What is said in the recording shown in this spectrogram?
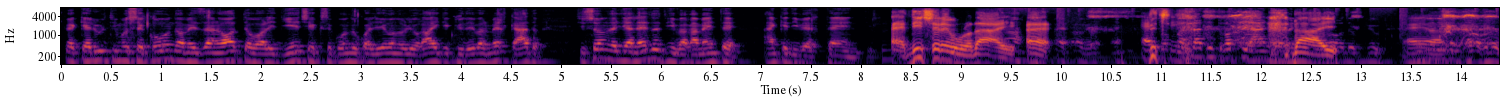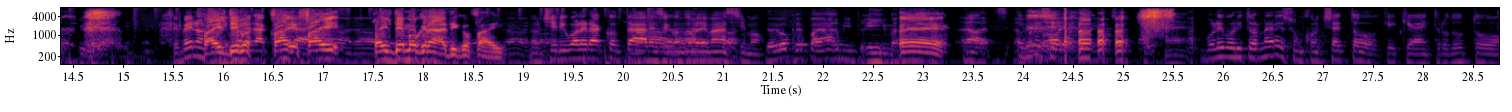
perché l'ultimo secondo a mezzanotte o alle 10, secondo quali erano gli orari che chiudeva il mercato, ci sono degli aneddoti veramente anche divertenti. Eh, dicene uno, dai. Ah, eh. Eh, sono passati troppi anni, non dai. più. Eh, non fai, il demo- fai, fai, no, no, fai, il democratico, no, fai. non ce li vuole raccontare, secondo me, Massimo. Dovevo prepararmi prima. Eh. Invece, eh, volevo ritornare su un concetto che, che ha introdotto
